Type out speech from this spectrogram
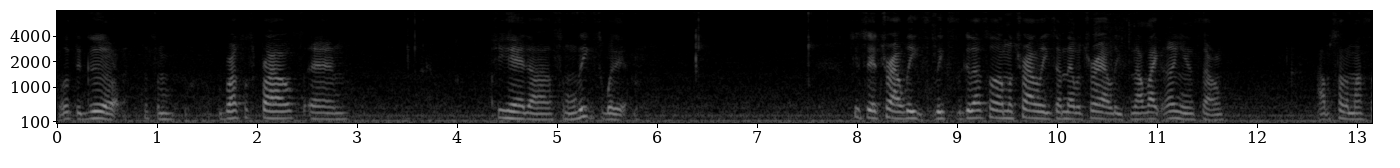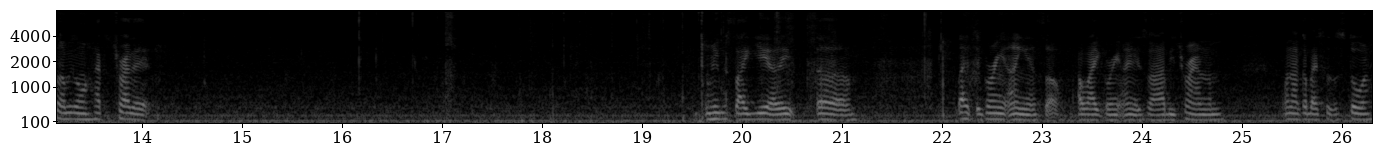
Looked good. With some Brussels sprouts and she had uh, some leeks with it. She said try leeks. Leeks is good. I told her I'm gonna try leeks. I never tried leeks and I like onions, so I was telling my son we're gonna have to try that. And he was like, yeah, they uh, like the green onions, so I like green onions, so I'll be trying them when I go back to the store.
